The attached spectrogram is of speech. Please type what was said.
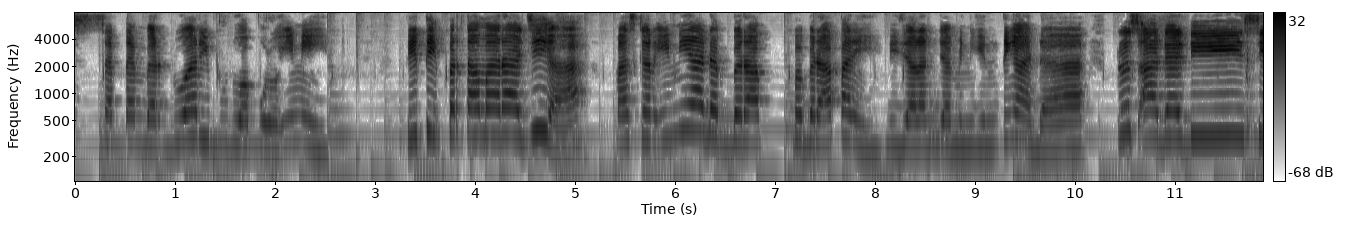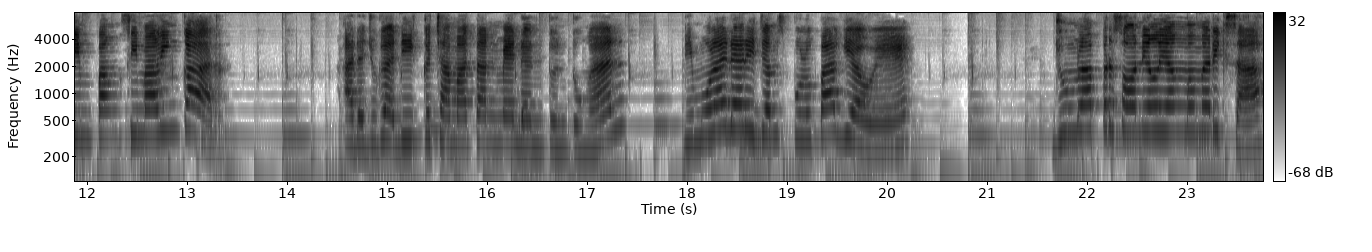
September 2020 ini. Titik pertama razia, masker ini ada berapa beberapa nih di Jalan Jamin Ginting ada, terus ada di Simpang Simalingkar. Ada juga di Kecamatan Medan Tuntungan, dimulai dari jam 10 pagi ya we. Jumlah personil yang memeriksa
